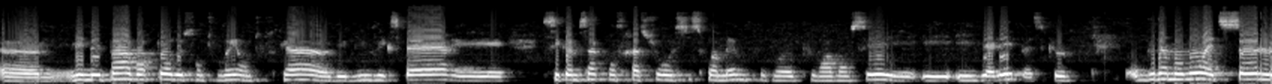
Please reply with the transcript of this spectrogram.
Mais ne pas avoir peur de s'entourer, en tout cas, des bons experts. Et c'est comme ça qu'on se rassure aussi soi-même pour, euh, pour avancer et, y aller, parce que au bout d'un moment, être seul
